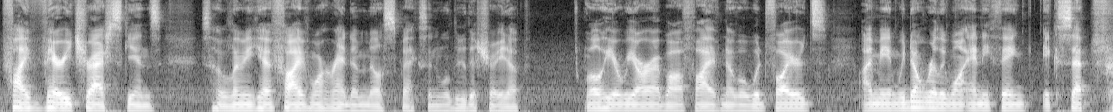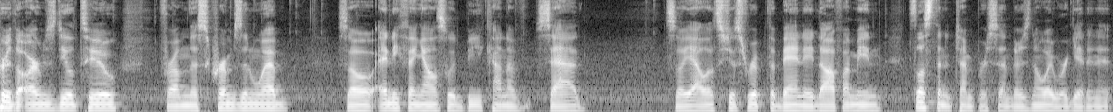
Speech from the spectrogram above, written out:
five very trash skins. So let me get five more random mil specs and we'll do the trade up. Well, here we are. I bought five Nova Woodfires. I mean, we don't really want anything except for the arms deal too from this Crimson Web. So anything else would be kind of sad. So yeah, let's just rip the band-aid off. I mean, it's less than a 10%. There's no way we're getting it.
